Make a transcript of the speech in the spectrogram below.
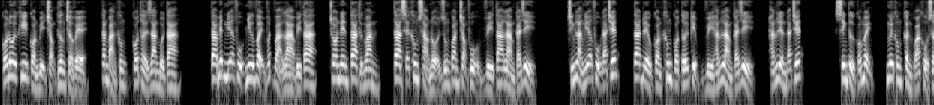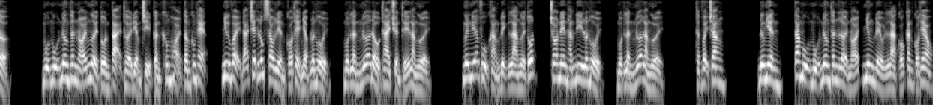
có đôi khi còn bị trọng thương trở về, căn bản không có thời gian bồi ta. Ta biết nghĩa phụ như vậy vất vả là vì ta, cho nên ta thường ngoan, ta sẽ không xảo nội dung quan trọng phụ vì ta làm cái gì. Chính là nghĩa phụ đã chết, ta đều còn không có tới kịp vì hắn làm cái gì, hắn liền đã chết. Sinh tử có mệnh, ngươi không cần quá khổ sở. Mụ mụ nương thân nói người tồn tại thời điểm chỉ cần không hỏi tâm không thẹn, như vậy đã chết lúc sau liền có thể nhập luân hồi, một lần nữa đầu thai chuyển thế là người. Ngươi nghĩa phụ khẳng định là người tốt, cho nên hắn đi luân hồi, một lần nữa là người. Thật vậy chăng? Đương nhiên, ta mụ mụ nương thân lời nói nhưng đều là có căn có theo.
